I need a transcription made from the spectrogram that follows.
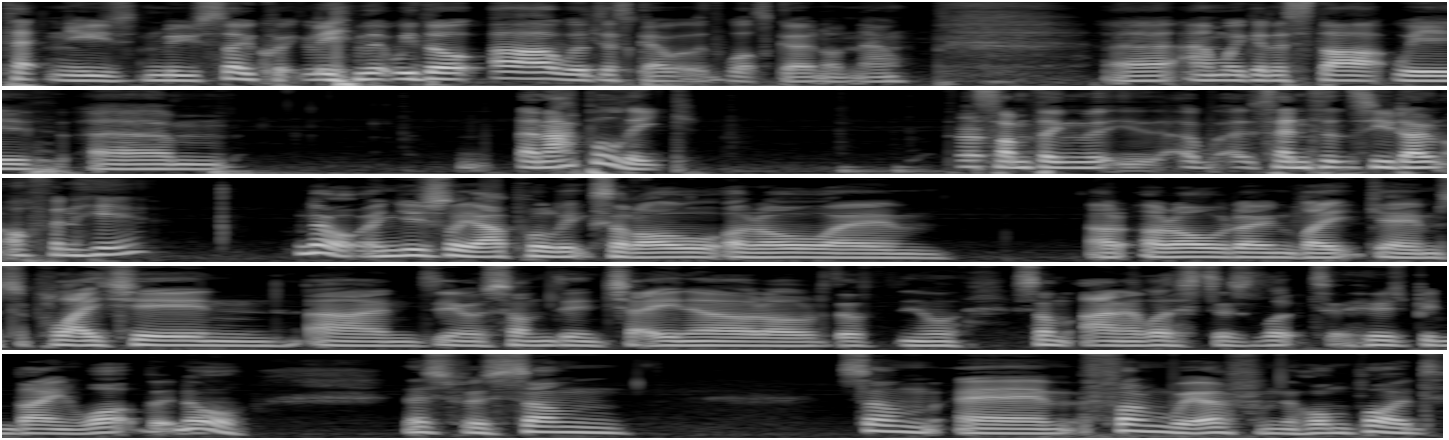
tech news moves so quickly that we thought, ah, oh, we'll just go with what's going on now. Uh, and we're going to start with um, an Apple leak. Uh, Something that a sentence you don't often hear. No, and usually Apple leaks are all are all um, are, are all around like um, supply chain and you know somebody in China or the you know some analyst has looked at who's been buying what. But no, this was some some um, firmware from the HomePod,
